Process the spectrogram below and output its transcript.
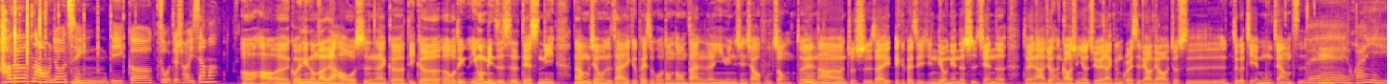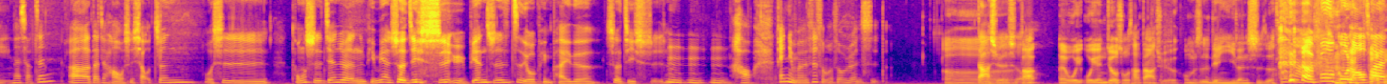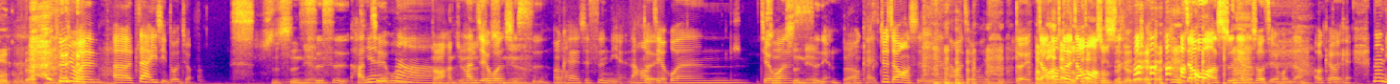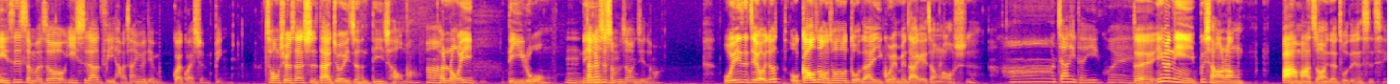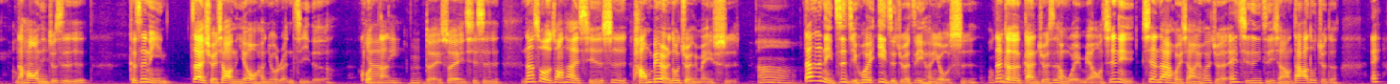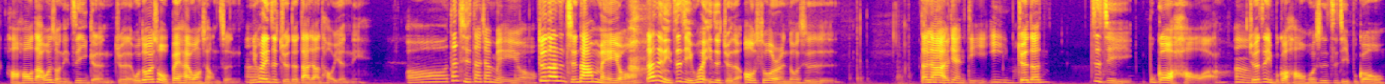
好的，那我们就请迪哥自我介绍一下吗？哦，好，呃，各位听众，大家好，我是那个迪哥，呃，我的英文名字是 Disney，那目前我是在 Acupace 活动中担任营运行销副总，对，那就是在 Acupace 已经六年的时间了，对，那就很高兴有机会来跟 Grace 聊聊，就是这个节目这样子。对，欢迎。那小珍啊，大家好，我是小珍，我是同时兼任平面设计师与编织自由品牌的设计师。嗯嗯嗯，好，哎，你们是什么时候认识的？呃，大学的时候。哎，我我研究所他大学，我们是联谊认识的，很复古老派，超复古的。你们呃在一起多久？十四年，十四含结婚，对啊，含结婚，含结婚十四，OK，十四年，然后结婚结婚四年，对，OK，就交往十年，然后结婚四年，对，交哦对，交往数字就对，交往十年的时候结婚这样，OK OK。那你是什么时候意识到自己好像有点怪怪生病？从学生时代就一直很低潮嘛，很容易。低落，嗯，大概是什么时候？你记得吗？我一直记得，我就我高中的时候都躲在衣柜里面打给张老师啊，家里的衣柜。对，因为你不想要让爸妈知道你在做这件事情，然后你就是，可是你在学校你又很有人际的困难，嗯，对，所以其实那时候的状态其实是旁边人都觉得你没事。嗯，但是你自己会一直觉得自己很有事，那个感觉是很微妙。其实你现在回想也会觉得，哎，其实你仔细想想，大家都觉得。哎，好好的，为什么你自己一个人觉得？我都会说我被害妄想症，你会一直觉得大家讨厌你。哦，但其实大家没有，对但是其实大家没有，但是你自己会一直觉得，哦，所有人都是大家有点敌意吗？觉得自己不够好啊，嗯，觉得自己不够好，或是自己不够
